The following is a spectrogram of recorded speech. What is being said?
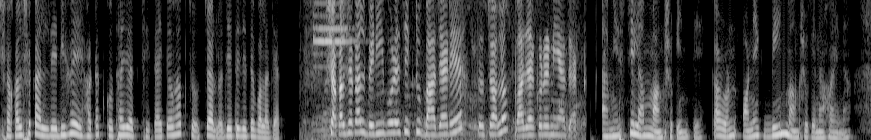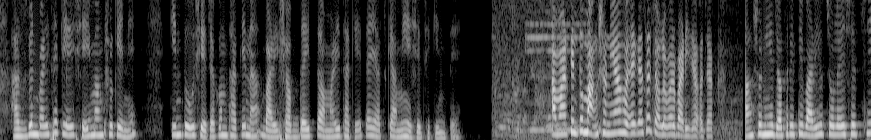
সকাল সকাল রেডি হয়ে হঠাৎ কোথায় যাচ্ছি তাই তো ভাবছ? চলো যেতে যেতে বলা যাক। সকাল সকাল বেরিয়ে পড়েছি একটু বাজারে তো চলো বাজার করে নেওয়া যাক। আমি এসেছিলাম মাংস কিনতে কারণ অনেক দিন মাংস কেনা হয় না। হাজব্যান্ড বাড়ি থাকলে সেই মাংস কেনে কিন্তু সে যখন থাকে না বাড়ির সব দায়িত্ব আমারই থাকে তাই আজকে আমি এসেছি কিনতে। আমার কিন্তু মাংস নেওয়া হয়ে গেছে চলো এবার বাড়ি যাওয়া যাক। মাংস নিয়ে যথারীতি বাড়িও চলে এসেছি।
